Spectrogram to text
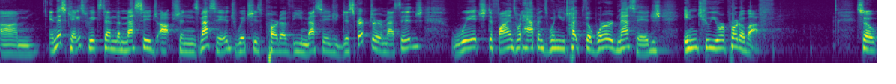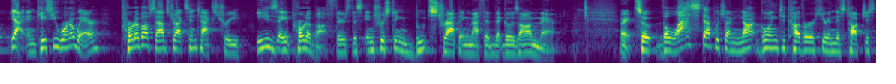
Um, in this case, we extend the message options message, which is part of the message descriptor message, which defines what happens when you type the word message into your protobuf. So yeah, in case you weren't aware, Protobuf's abstract syntax tree is a protobuf. There's this interesting bootstrapping method that goes on there. All right, so the last step, which I'm not going to cover here in this talk just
